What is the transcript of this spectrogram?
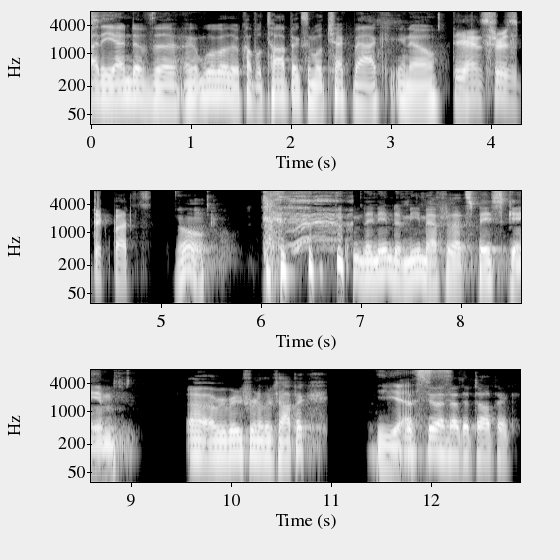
by the end of the, uh, we'll go to a couple topics and we'll check back. You know, The answer is dick butt. oh, they named a meme after that space game. Uh, are we ready for another topic? yes. Let's do another topic.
